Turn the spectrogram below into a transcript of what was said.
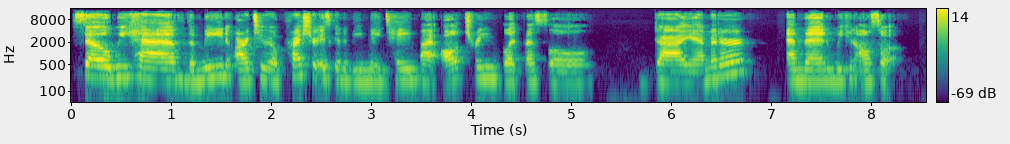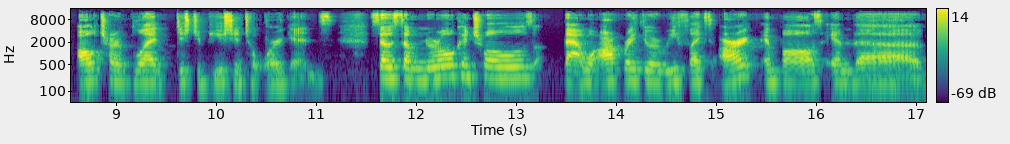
So we have the mean arterial pressure is going to be maintained by altering blood vessel diameter. And then we can also alter blood distribution to organs. So some neural controls that will operate through a reflex arc involves in the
